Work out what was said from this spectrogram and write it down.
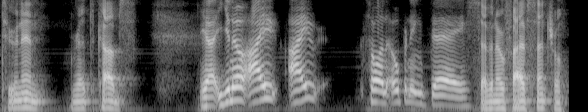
tune in. Reds Cubs. Yeah, you know, I I so on opening day, 705 Central.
